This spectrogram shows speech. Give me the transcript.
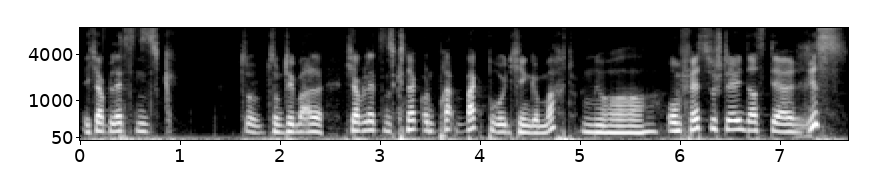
Ich habe letztens k- zu, zum Thema, ich habe letztens Knack- und Backbrötchen gemacht, Ja, um festzustellen, dass der Riss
